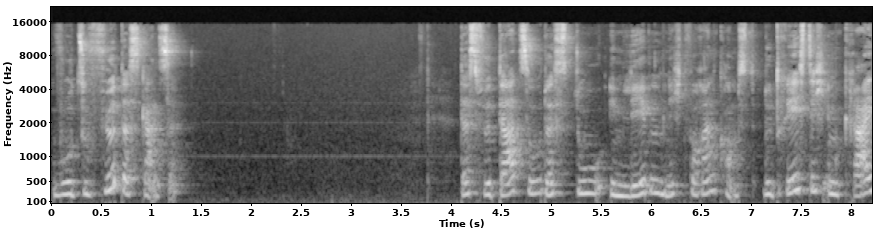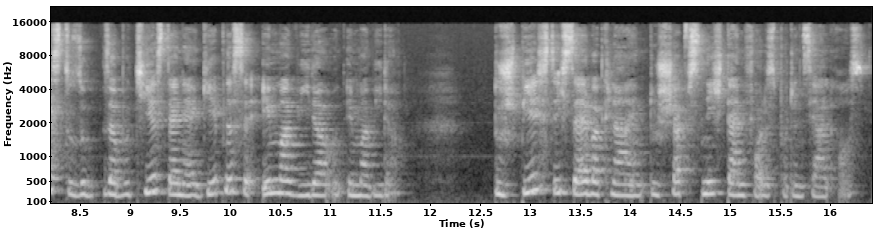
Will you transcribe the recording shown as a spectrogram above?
wozu führt das Ganze? Das führt dazu, dass du im Leben nicht vorankommst. Du drehst dich im Kreis, du sabotierst deine Ergebnisse immer wieder und immer wieder. Du spielst dich selber klein, du schöpfst nicht dein volles Potenzial aus.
